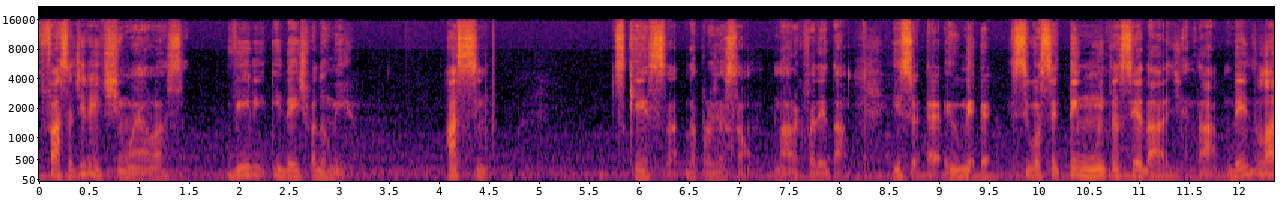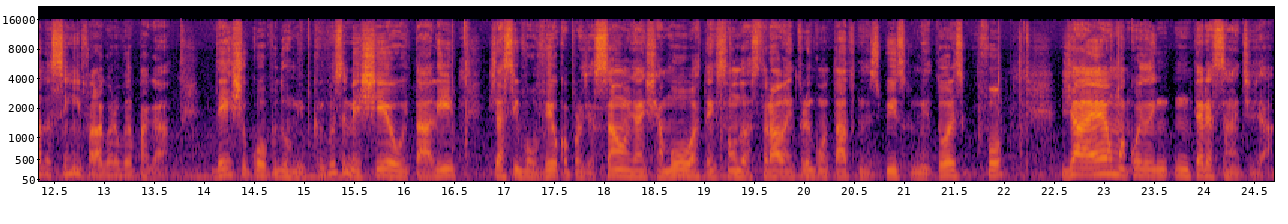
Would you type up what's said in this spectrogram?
faça direitinho elas, vire e deite para dormir. Assim, esqueça da projeção na hora que for deitar. Isso é, é, se você tem muita ansiedade, tá? Deite do lado assim e fala agora eu vou apagar deixe o corpo dormir. Porque você mexeu e está ali, já se envolveu com a projeção, já chamou a atenção do astral, entrou em contato com os espíritos, com os mentores, o que for, já é uma coisa interessante já.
